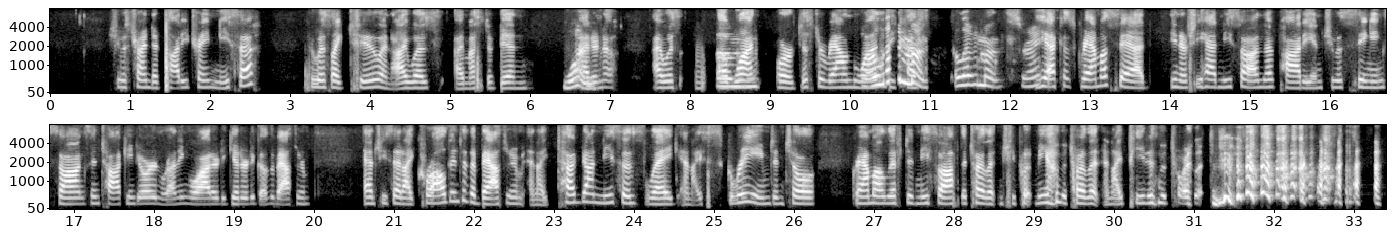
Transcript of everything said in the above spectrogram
she was trying to potty train Nisa, who was like two, and I was I must have been one I don't know, I was a Um, one or just around one Eleven because months. Eleven months, right? yeah, because Grandma said you know she had Nisa on the potty and she was singing songs and talking to her and running water to get her to go to the bathroom. And she said, I crawled into the bathroom and I tugged on Nisa's leg and I screamed until grandma lifted Nisa off the toilet and she put me on the toilet and I peed in the toilet.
